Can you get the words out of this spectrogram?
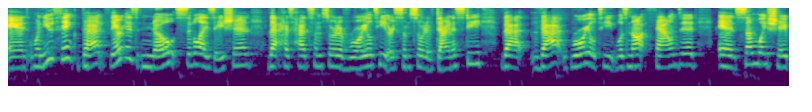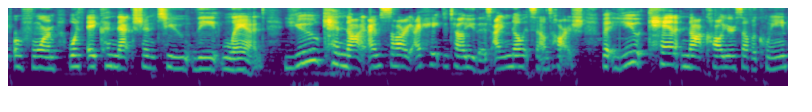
And when you think back, there is no civilization that has had some sort of royalty or some sort of dynasty that that royalty was not founded in some way, shape, or form with a connection to the land. You cannot, I'm sorry, I hate to tell you this, I know it sounds harsh, but you cannot call yourself a queen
